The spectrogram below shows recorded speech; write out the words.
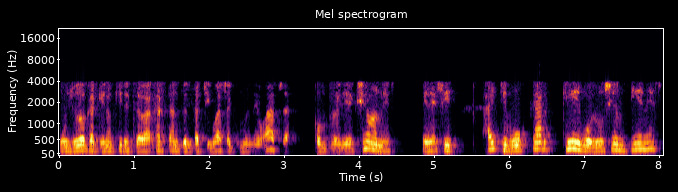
un judoka que no quiere trabajar tanto en tachiwasa como en nevasa, con proyecciones. Es decir, hay que buscar qué evolución tienes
